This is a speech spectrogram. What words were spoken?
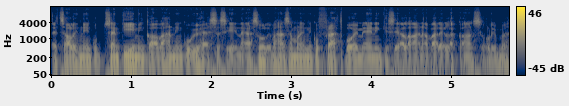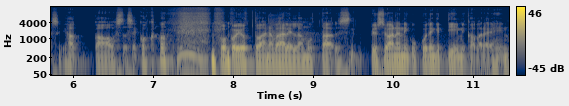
Että sä olit niinku sen tiimin kanssa vähän niinku yhdessä siinä ja se oli vähän semmoinen niinku fratboy-meininki siellä aina välillä kanssa. Oli myös ihan kaosta se koko, koko juttu aina välillä, mutta pystyi aina niinku kuitenkin tiimikavereihin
